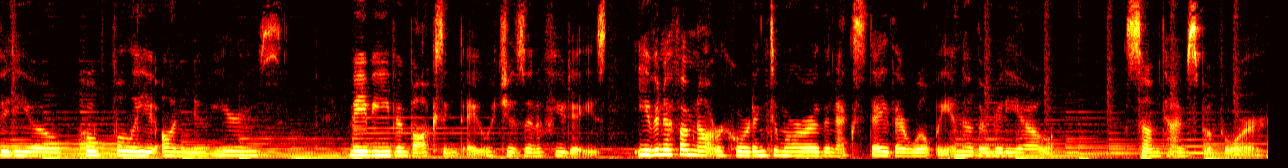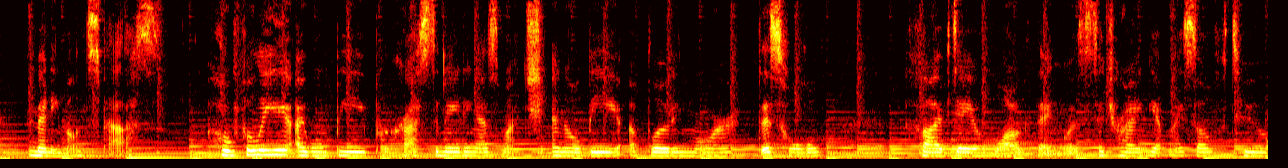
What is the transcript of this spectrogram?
video hopefully on New Year's, maybe even Boxing Day, which is in a few days. Even if I'm not recording tomorrow or the next day, there will be another video sometimes before many months pass. Hopefully, I won't be procrastinating as much and I'll be uploading more. This whole five day vlog thing was to try and get myself to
